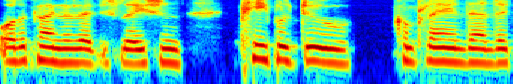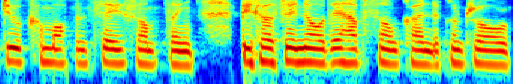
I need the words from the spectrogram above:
other kind of legislation, people do complain then they do come up and say something because they know they have some kind of control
